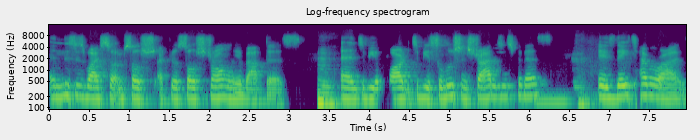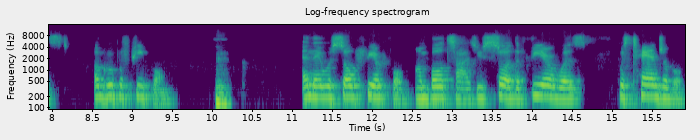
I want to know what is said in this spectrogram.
and this is why so, I'm so I feel so strongly about this. Hmm. And to be a part, to be a solution strategist for this, hmm. Is they terrorized a group of people hmm. and they were so fearful on both sides you saw the fear was was tangible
